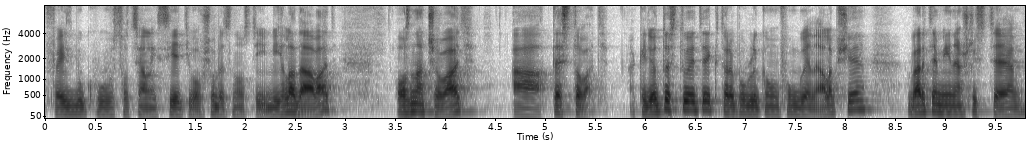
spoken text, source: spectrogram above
Facebooku, sociálnych sietí vo všeobecnosti vyhľadávať, označovať a testovať. A keď otestujete, ktoré publikum funguje najlepšie, verte mi, našli ste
